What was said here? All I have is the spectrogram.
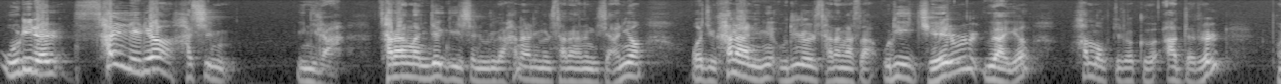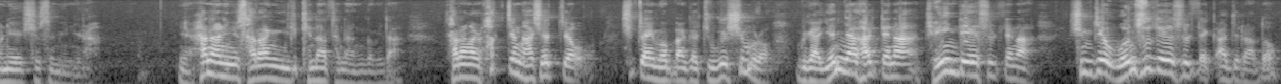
우리를 살리려 하심이니라. 사랑은 여기 있으니 우리가 하나님을 사랑하는 것이 아니요 오직 하나님이 우리를 사랑하사 우리 죄를 위하여 화목제로 그 아들을 보내셨음이니라. 예, 하나님의 사랑이 이렇게 나타난 겁니다. 사랑을 확정하셨죠. 십자가에 못 박혀 죽으심으로 우리가 연약할 때나 죄인 되었을 때나 심지어 원수 되었을 때까지라도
